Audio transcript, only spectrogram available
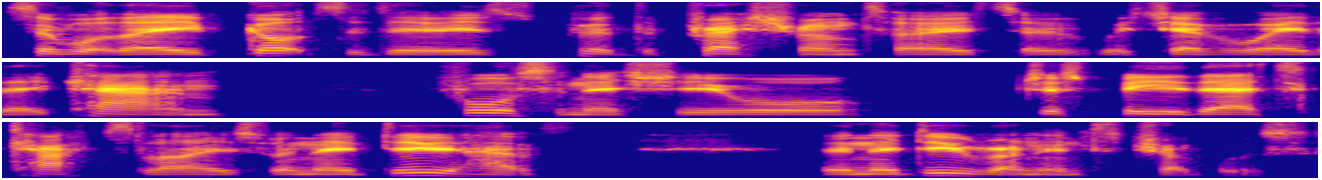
So what they've got to do is put the pressure on Toyota whichever way they can, force an issue, or just be there to capitalize when they do have then they do run into troubles.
